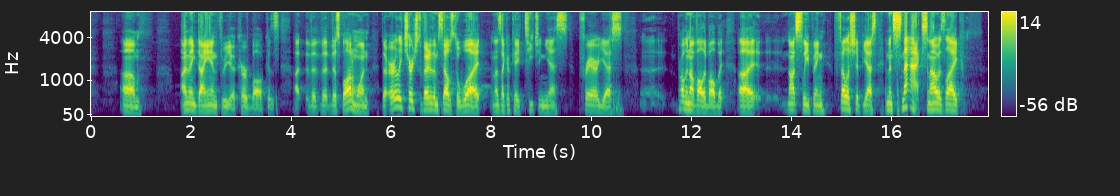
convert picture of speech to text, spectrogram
um, I think Diane threw you a curveball because uh, the, the, this bottom one, the early church devoted themselves to what? And I was like, okay, teaching, yes. Prayer, yes. Uh, probably not volleyball, but uh, not sleeping. Fellowship, yes. And then snacks. And I was like,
